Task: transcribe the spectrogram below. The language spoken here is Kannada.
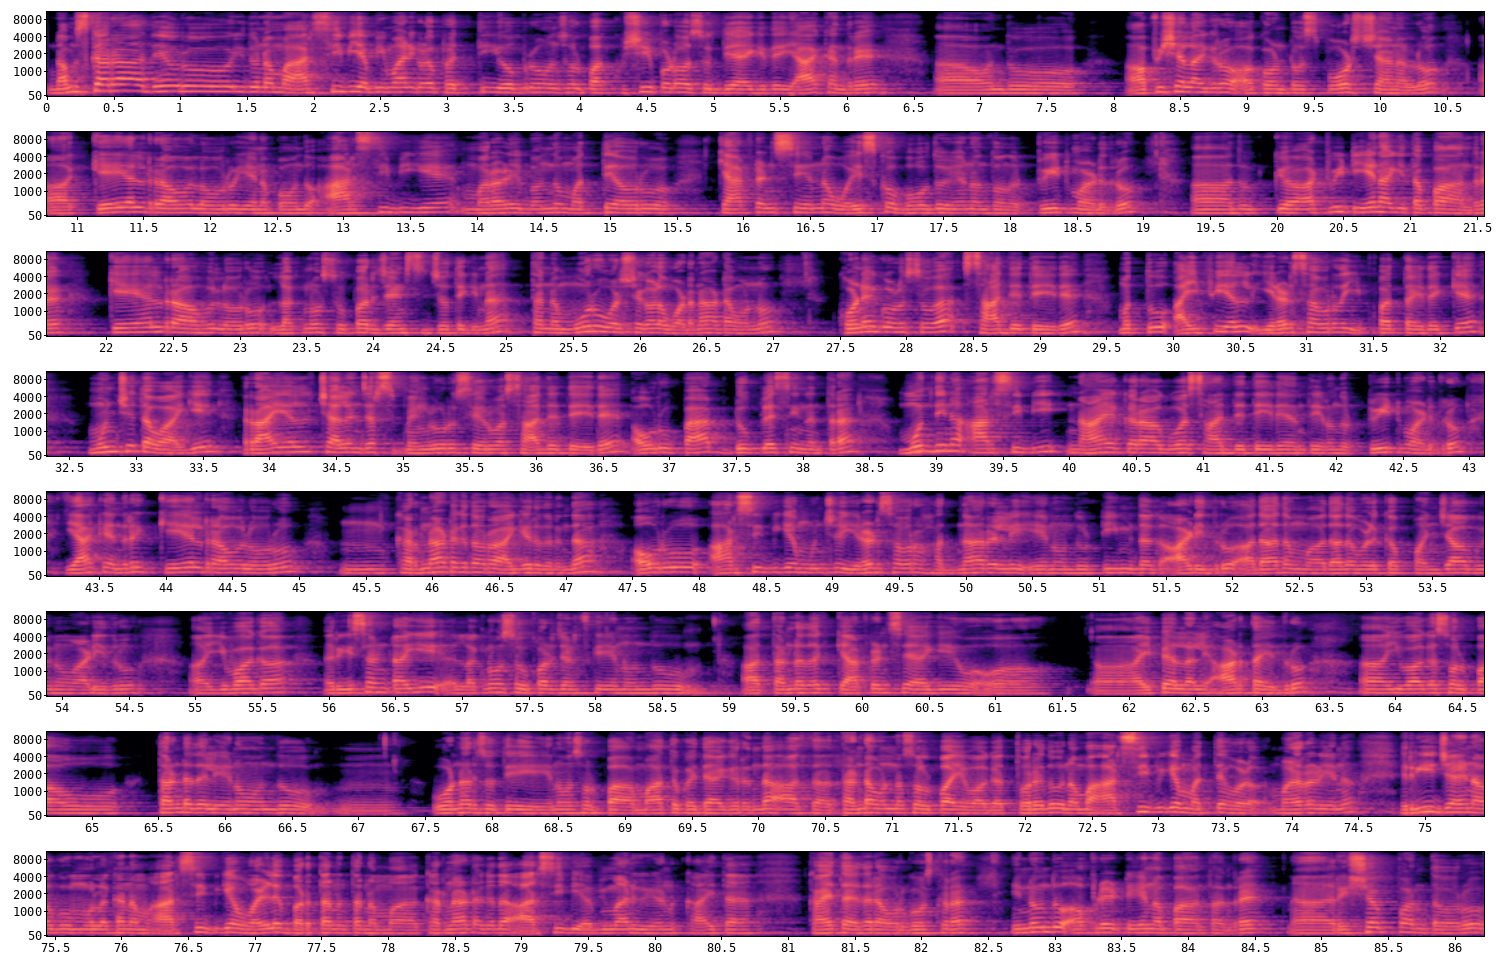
ನಮಸ್ಕಾರ ದೇವರು, ಇದು ನಮ್ಮ ಆರ್ ಸಿ ಬಿ ಅಭಿಮಾನಿಗಳು ಪ್ರತಿಯೊಬ್ಬರು ಒಂದು ಸ್ವಲ್ಪ ಖುಷಿ ಪಡುವ ಸುದ್ದಿಯಾಗಿದೆ ಯಾಕಂದರೆ ಒಂದು ಅಫಿಷಿಯಲ್ ಆಗಿರೋ account sports channel K L Rahul ಅವರು ಏನಪ್ಪ, ಒಂದು ಆರ್ ಸಿ ಬಿಗೆ ಮರಳಿ ಬಂದು ಮತ್ತೆ ಅವರು ಕ್ಯಾಪ್ಟನ್ಸಿಯನ್ನು ವಹಿಸ್ಕೋಬಹುದು ಏನಂತ ಒಂದು ಟ್ವೀಟ್ ಮಾಡಿದ್ರು. ಅದು ಆ ಟ್ವೀಟ್ ಏನಾಗಿತ್ತಪ್ಪ ಅಂದರೆ ಕೆ ಎಲ್ ರಾಹುಲ್ ಅವರು ಲಕ್ನೋ ಸೂಪರ್ ಜೈಂಟ್ಸ್ ಜೊತೆಗಿನ ತನ್ನ ಮೂರು ವರ್ಷಗಳ ಒಡನಾಟವನ್ನು ಕೊನೆಗೊಳಿಸುವ ಸಾಧ್ಯತೆ ಇದೆ ಮತ್ತು ಐ ಪಿ ಎಲ್ ಎರಡು ಸಾವಿರದ ಇಪ್ಪತ್ತೈದಕ್ಕೆ ಮುಂಚಿತವಾಗಿ ರಾಯಲ್ ಚಾಲೆಂಜರ್ಸ್ ಬೆಂಗಳೂರು ಸೇರುವ ಸಾಧ್ಯತೆ ಇದೆ. ಅವರು ಪ್ಯಾಪ್ ಡುಪ್ಲೆಸಿ ನಂತರ ಮುಂದಿನ ಆರ್ ಸಿ ಬಿ ನಾಯಕರಾಗುವ ಸಾಧ್ಯತೆ ಇದೆ ಅಂತ ಏನೊಂದು ಟ್ವೀಟ್ ಮಾಡಿದರು. ಯಾಕೆಂದರೆ ಕೆ ಎಲ್ ರಾಹುಲ್ ಅವರು ಕರ್ನಾಟಕದವರು ಆಗಿರೋದ್ರಿಂದ ಅವರು ಆರ್ ಸಿ ಬಿಗೆ ಮುಂಚೆ ಎರಡು ಸಾವಿರ ಹದಿನಾರರಲ್ಲಿ ಏನೊಂದು ಟೀಮ್ದಾಗ ಆಡಿದರು. ಅದಾದ ಅದಾದ ಬಳಿಕ ಪಂಜಾಬಿನೂ ಆಡಿದರು. ಇವಾಗ ರೀಸೆಂಟಾಗಿ ಲಕ್ನೋ ಸೂಪರ್ ಜೆಂಟ್ಸ್ಗೆ ಏನೊಂದು, ಆ, ತಂಡದ ಕ್ಯಾಪ್ಟನ್ಸಿ ಆಗಿ ಐ ಪಿ ಎಲ್ನಲ್ಲಿ ಆಡ್ತಾ ಇದ್ದರು ಇವಾಗ ಸ್ವಲ್ಪ ಅವು ತಂಡದಲ್ಲಿ ಏನೋ ಒಂದು ಓನರ್ ಜೊತೆ ಏನೋ ಸ್ವಲ್ಪ ಮಾತುಕತೆ ಆಗಿರೋದ್ರಿಂದ ಆ ತಂಡವನ್ನು ಸ್ವಲ್ಪ ಇವಾಗ ತೊರೆದು ನಮ್ಮ ಆರ್ ಸಿ ಬಿಗೆ ಮತ್ತೆ ಹೊಳ, ಮರಳಿ ಏನು ರೀಜಾಯ್ನ್ ಆಗುವ ಮೂಲಕ ನಮ್ಮ ಆರ್ ಸಿ ಬಿಗೆ ಒಳ್ಳೆ ಬರ್ತಾರಂತ ನಮ್ಮ ಕರ್ನಾಟಕದ ಆರ್ ಸಿ ಬಿ ಅಭಿಮಾನಿಗಳು ಏನು ಕಾಯ್ತಾ ಕಾಯ್ತಾ ಇದ್ದಾರೆ ಅವ್ರಿಗೋಸ್ಕರ. ಇನ್ನೊಂದು ಅಪ್ಡೇಟ್ ಏನಪ್ಪ ಅಂತಂದರೆ ರಿಷಬ್ ಅಂತವರು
